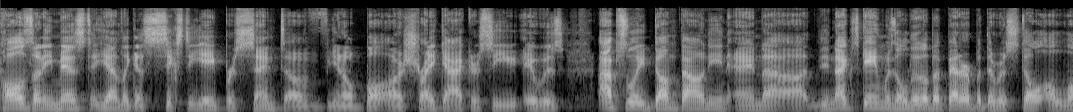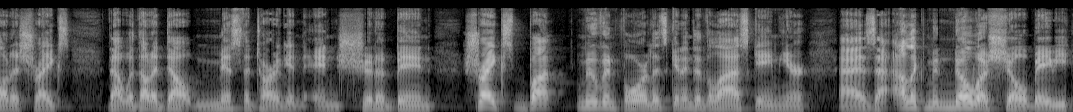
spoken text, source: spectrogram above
calls that he missed. He had like a 68% of, you know, ball, uh, strike accuracy. It was absolutely dumbfounding. And uh, the next game was a little bit better, but there was still a lot of strikes that without a doubt missed the target and should have been strikes. But moving forward, let's get into the last game here as uh, Alek Manoah show, baby.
